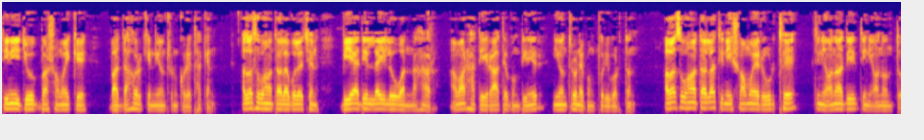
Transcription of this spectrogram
তিনি যুগ বা সময়কে বা দাহরকে নিয়ন্ত্রণ করে থাকেন। আল্লাহ সুবাহতাল্লাহ বলেছেন বিয়াদিল্লাইল ওয়ান নাহার। আমার হাতে রাত এবং দিনের নিয়ন্ত্রণ এবং পরিবর্তন। আল্লাহ সুবাহতাল্লাহ তিনি সময়ের ঊর্ধ্বে, তিনি অনাদি, তিনি অনন্ত।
